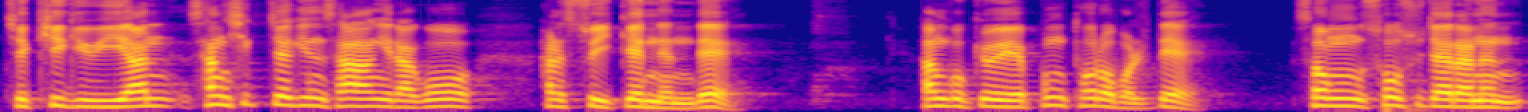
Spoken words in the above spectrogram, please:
지키기 위한 상식적인 사항이라고 할 수 있겠는데 한국 교회의 풍토로 볼 때 성소수자라는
